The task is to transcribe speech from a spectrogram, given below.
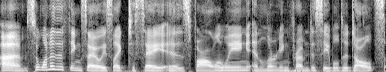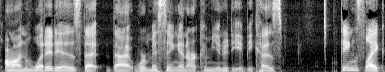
Um, so, one of the things I always like to say is following and learning from disabled adults on what it is that that we're missing in our community because things like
